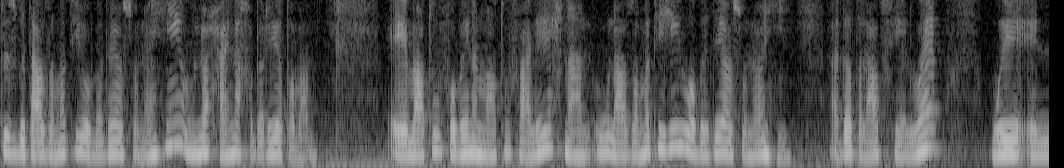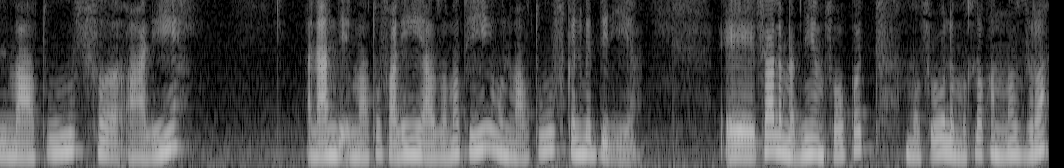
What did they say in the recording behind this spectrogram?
تثبت عظمته وبديع صنعه. ونوعها هنا خبرية طبعا. معطوف وبين المعطوف عليه. إحنا هنقول عظمته وبديع صنعه. أداة العطف هي الواء والمعطوف عليه. أنا عندي المعطوف عليه هي عظمته والمعطوف كلمة بديع. فعلا مبنيا فقط مفعولا مطلقا نظرة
